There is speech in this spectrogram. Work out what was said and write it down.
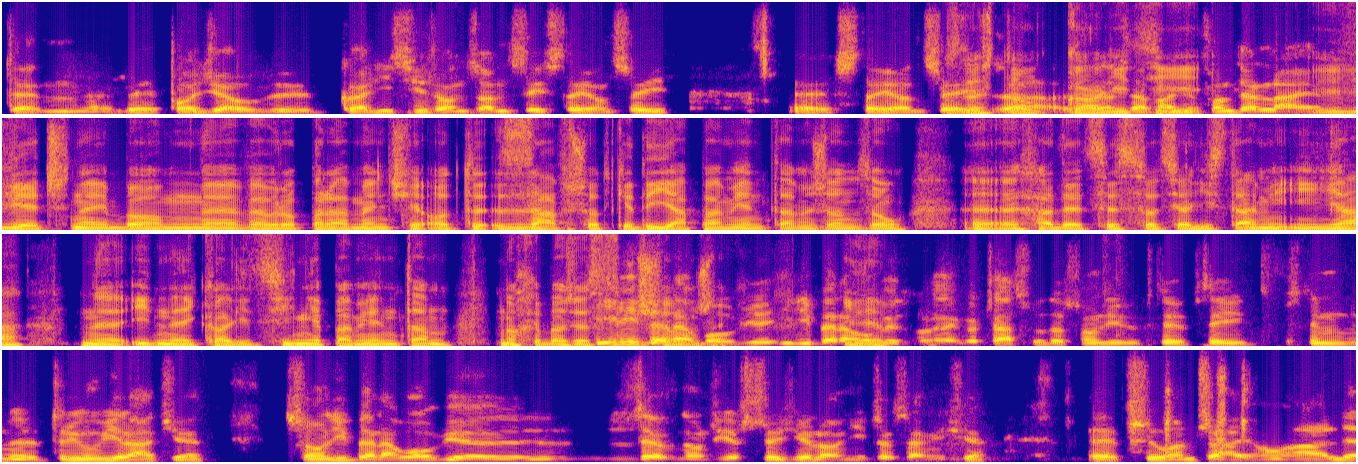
ten podział koalicji rządzącej stojącej E, stojącej Zresztą za, koalicji za von der Leyen. wiecznej, bo w Europarlamencie od zawsze, od kiedy ja pamiętam, rządzą e, chadecy z socjalistami i ja innej koalicji nie pamiętam, no chyba, że z I liberałowie, i liberałowie z pewnego czasu to są w, tej, w, tej, w tym triumviracie są liberałowie, z zewnątrz jeszcze zieloni czasami się e, przyłączają, ale,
